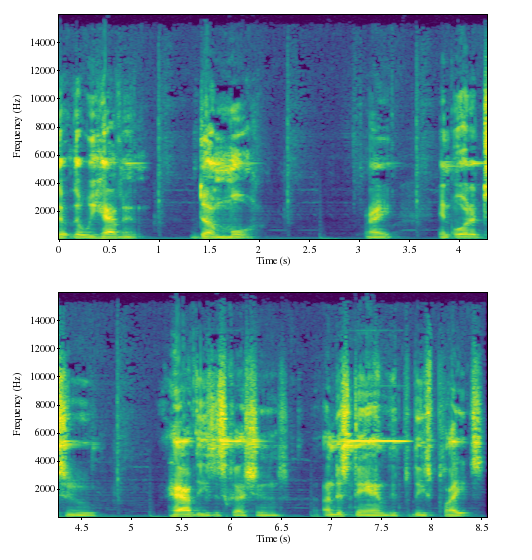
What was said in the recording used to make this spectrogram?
that, that we haven't done more, right? In order to have these discussions, understand th- these plights,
